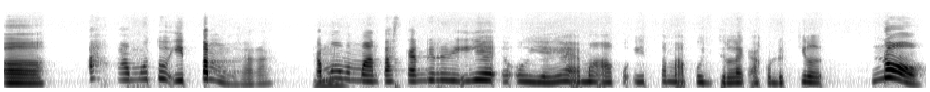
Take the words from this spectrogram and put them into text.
Eee, "Ah kamu tuh hitam," misalkan. Kamu Hmm. memantaskan diri, "Iya, oh iya ya emang aku hitam, aku jelek, aku dekil." No!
